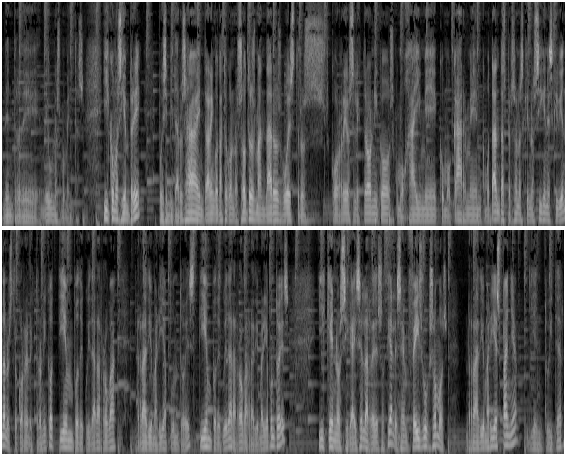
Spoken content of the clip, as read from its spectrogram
dentro de, unos momentos. Y como siempre, pues invitaros a entrar en contacto con nosotros, mandaros vuestros correos electrónicos, como Jaime, como Carmen, como tantas personas que nos siguen escribiendo a nuestro correo electrónico, tiempo de cuidar arroba radiomaria.es, tiempo de cuidar arroba radiomaria.es y que nos sigáis en las redes sociales. En Facebook somos Radio María España y en Twitter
